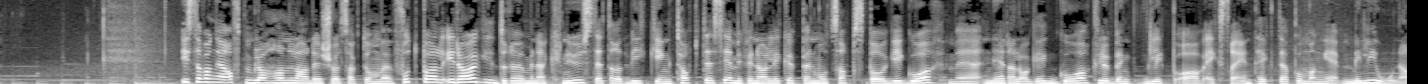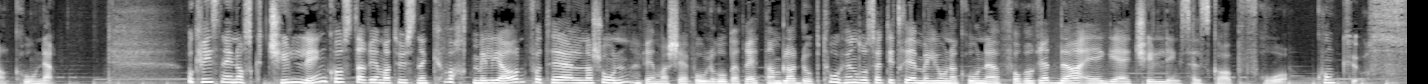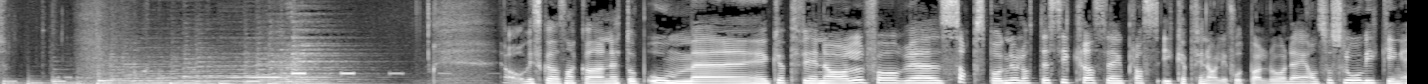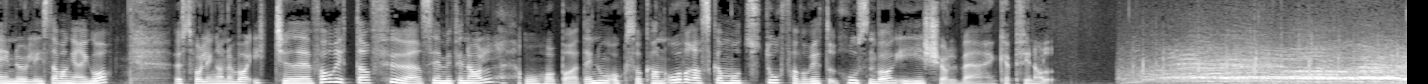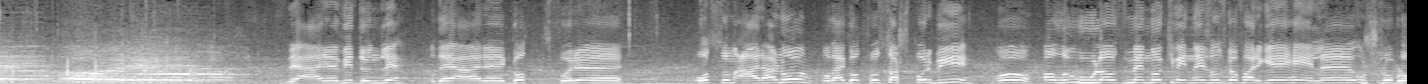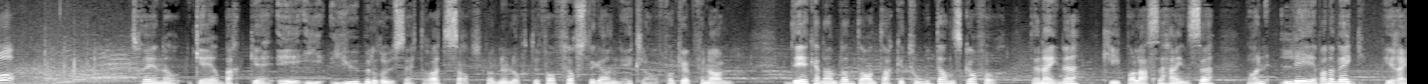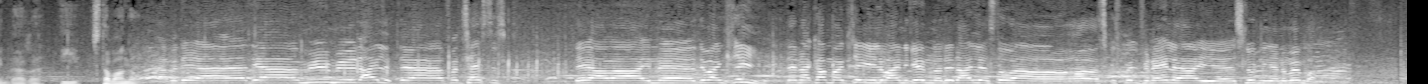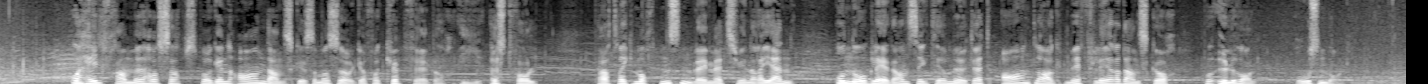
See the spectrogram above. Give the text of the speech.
I Stavanger Aftenblad handler det selvsagt om fotball i dag. Drømmen er knust etter at Viking tapte semifinale i cupen mot Sarpsborg i går. Med nederlaget går klubben glipp av ekstrainntekter på mange millioner kroner. Og krisen i norsk kylling koster Rema 1000 en kvart milliard, forteller Nasjonen. Rema-sjef Ole Robert Reitan bladde opp 273 millioner kroner for å redde eget kyllingselskap fra konkurs. Ja, og Vi skal snakke nettopp om eh, cupfinalen, for eh, Sarpsborg 08 sikra seg plass i cupfinale i fotball, da de altså slo Viking 1-0 i Stavanger i går. Østfoldingene var ikke favoritter før semifinalen, og håper at de nå også kan overraske mot storfavoritt Rosenborg i sjølve cupfinalen. Det er vidunderlig, og det er godt for eh, oss som er her nå. Og det er godt for Sarpsborg by og alle Olavs menn og kvinner som skal farge hele Oslo blå. Trener Geir Bakke er i jubelrus etter at Sarpsborg 08 for første gang er klar for cupfinalen. Det kan han bl.a. takke to dansker for. Den ene, keeper Lasse Heinse, var en levende vegg i regnværet i Stavanger. Ja, det, er, det er mye, mye deilig. Det er fantastisk. Det var, en, øh, det var en krig. Denne kampen var en krig hele veien igjennom, og det er deilig å stå her og, og skal spille finale her i slutningen slutten av november. Og helt framme har Sarpsborg en annen danske som har sørga for cupfeber i Østfold. Patrick Mortensen ble matchvinner igjen, og nå gleder han seg til å møte et annet lag med flere dansker på Ullevål, Rosenborg.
